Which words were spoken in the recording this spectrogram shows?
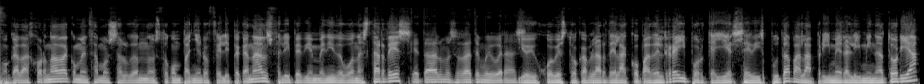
Como cada jornada, comenzamos saludando a nuestro compañero Felipe Canals. Felipe, bienvenido, buenas tardes. ¿Qué tal, Monserrate? Muy buenas. Y hoy jueves toca hablar de la Copa del Rey, porque ayer se disputaba la primera eliminatoria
